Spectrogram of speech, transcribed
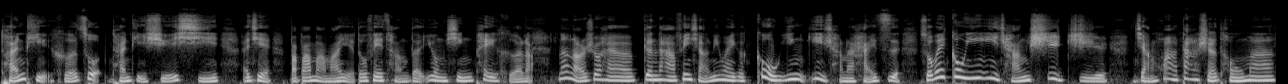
团体合作、团体学习，而且爸爸妈妈也都非常的用心配合了。那老师说还要跟大家分享另外一个构音异常的孩子。所谓构音异常，是指讲话大舌头吗？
